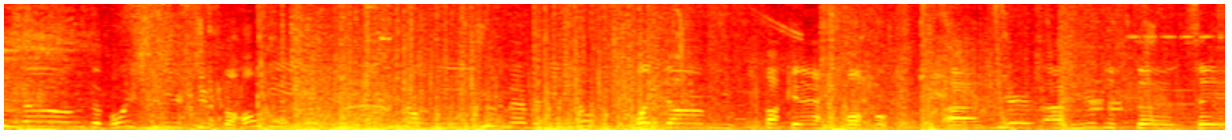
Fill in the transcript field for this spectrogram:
There, the voice of your. The whole game, you, you know me, you remember me, you don't play dumb, you fucking asshole. Uh, here, I'm here just to say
